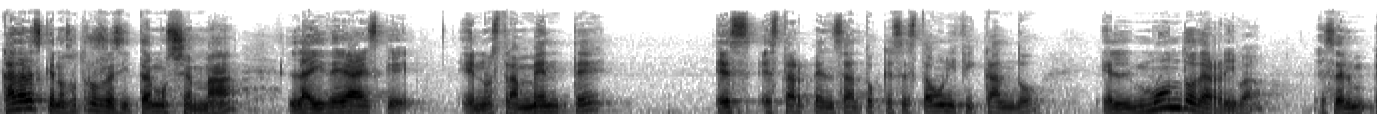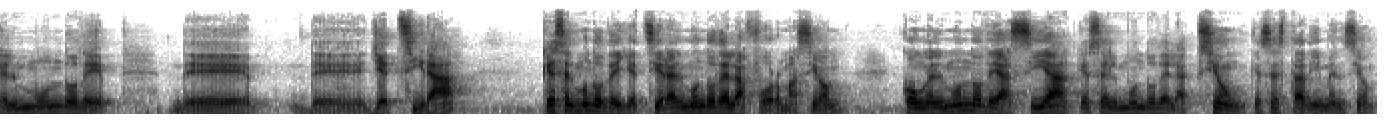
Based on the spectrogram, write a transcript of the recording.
Cada vez que nosotros recitamos Shema, la idea es que en nuestra mente es estar pensando que se está unificando el mundo de arriba, es el, mundo de, de, de Yetzirah, que es el mundo de Yetzirah, el mundo de la formación, con el mundo de Asia, que es el mundo de la acción, que es esta dimensión.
